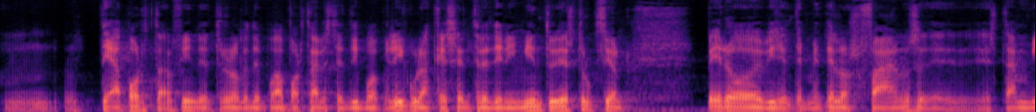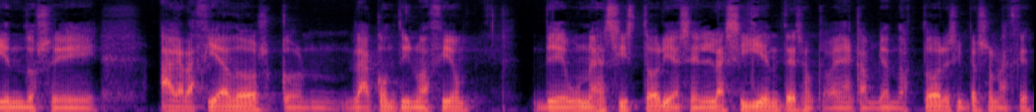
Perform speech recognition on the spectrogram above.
mm, te aporta, en fin, dentro de lo que te puede aportar este tipo de películas, que es entretenimiento y destrucción, pero evidentemente los fans eh, están viéndose agraciados con la continuación de unas historias en las siguientes, aunque vayan cambiando actores y personajes,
